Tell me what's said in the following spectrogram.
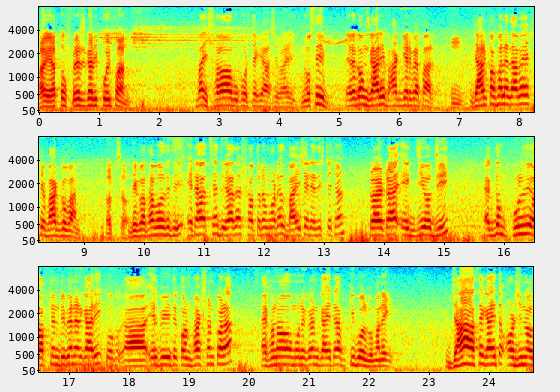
ভাই এত ফ্রেশ গাড়ি কই পান? ভাই সব উপর থেকে আসে ভাই। নসিব এরকম গাড়ি ভাগ্যের ব্যাপার। হুম। যার কপালে যাবে সে ভাগ্যবান। আচ্ছা। যে কথা বলতেছি এটা হচ্ছে দুই হাজার সতেরো মডেল বাইশের রেজিস্ট্রেশন টয়োটা এক্সিও জি একদম ফুললি অকটেন ডিভেনের গাড়ি এলপিভিতে কনভার্সন করা। এখনও মনে করেন গাড়িটা কি বলব মানে যা আছে গাড়িতে অরিজিনাল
